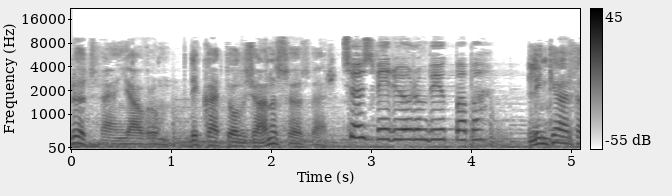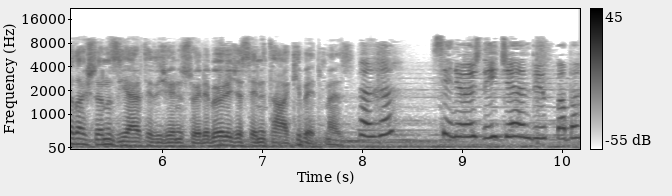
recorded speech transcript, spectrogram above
Lütfen yavrum, dikkatli olacağını söz ver. Söz veriyorum büyük baba. Link'e arkadaşlarını ziyaret edeceğini söyle, böylece seni takip etmez. Hı hı. Seni özleyeceğim büyük baba.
